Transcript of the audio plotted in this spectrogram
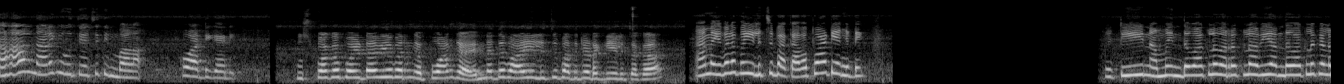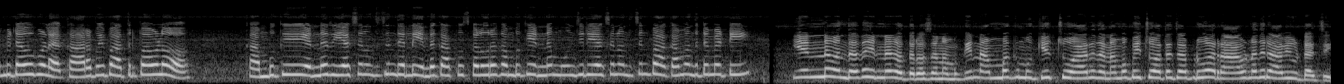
நாலு நாளைக்கு ஊற்றி வச்சு திம்பாலாம் கோட்டிக்காடி புஷ்பாக்கா போயிட்டாவே பாருங்க. போங்க. என்னத்த வாயை இழிச்சு பார்த்துட்டு அடக்கி இழிச்சக்கா ஆமா அவ பாட்டி எங்கிட்ட? டீ நம்ம இந்த வாக்குல வரக்குள்ள அவிய அந்த வாக்குல கிளம்பிட்டாவ போல. காரை போய் பார்த்துருப்பாவளோ? கம்புக்கு என்ன ரியாக்ஷன் வந்துச்சுன்னு தெரியல. எந்த கக்கூஸ் கழுவுற கம்புக்கு என்ன மூஞ்சி ரியாக்ஷன் வந்துச்சுன்னு பார்க்காம வந்துட்டேன் மேட்டி. என்ன வந்தாதான் என்ன ரத்த ரோசா நமக்கு? நமக்கு முக்கிய சுவாறு தான். நம்ம போய் சோத்த சாப்பிடுவோம். ராவுனது ராவி விட்டாச்சு.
